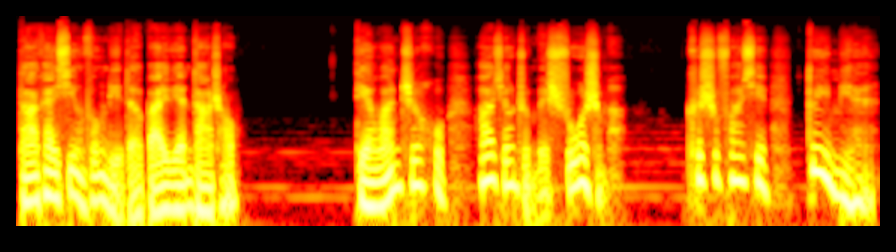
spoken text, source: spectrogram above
打开信封里的百元大钞，点完之后，阿强准备说什么，可是发现对面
